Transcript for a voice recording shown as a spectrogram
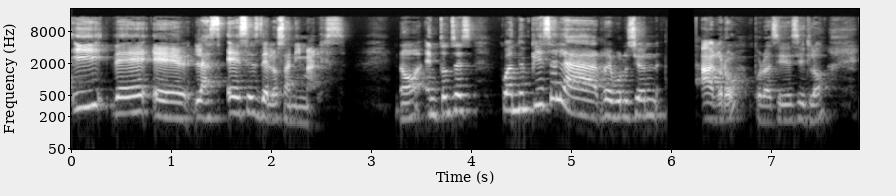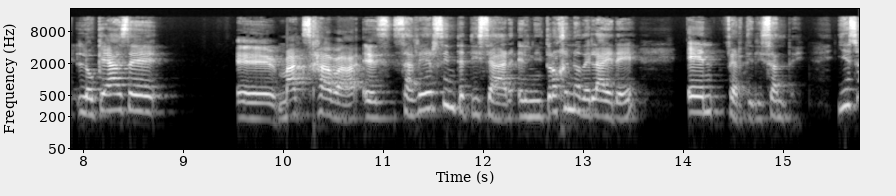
y de eh, las heces de los animales, ¿no? Entonces, cuando empieza la revolución agro, por así decirlo, lo que hace eh, Max Java es saber sintetizar el nitrógeno del aire en fertilizante. Y eso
